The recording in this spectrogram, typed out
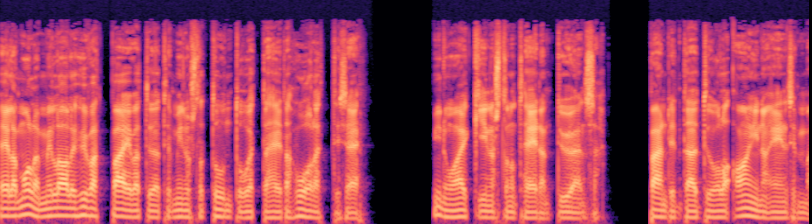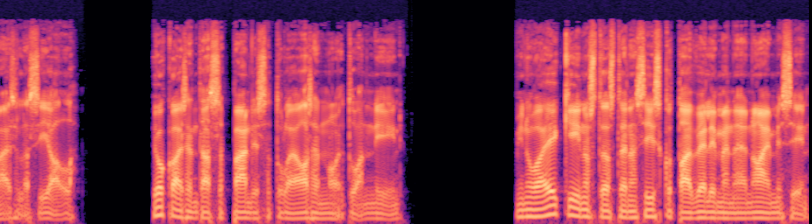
heillä molemmilla oli hyvät päivätyöt ja minusta tuntuu, että heitä huoletti se. Minua ei kiinnostanut heidän työnsä. Bändin täytyy olla aina ensimmäisellä sijalla. Jokaisen tässä bändissä tulee asennoitua niin. Minua ei kiinnosta, jos teidän sisko tai veli menee naimisiin.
